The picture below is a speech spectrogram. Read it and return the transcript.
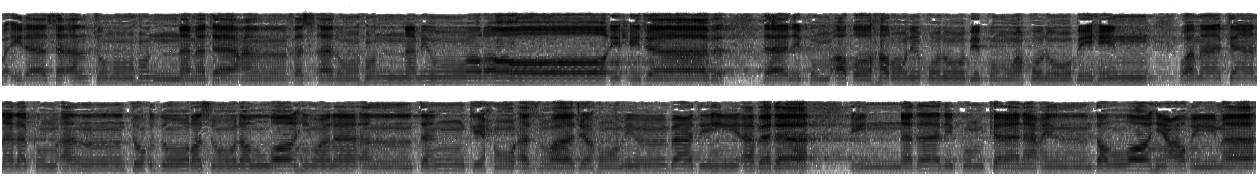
وإذا سألتموهن متاعا فاسألوهن من وراء حجاب. ذلكم أطهر لقلوبكم وقلوبهن. وما كان لكم أن تؤذوا رسول الله ولا أن تنكحوا أزواجه من بعده أبدا. إن ذلكم كان عند الله عظيما.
